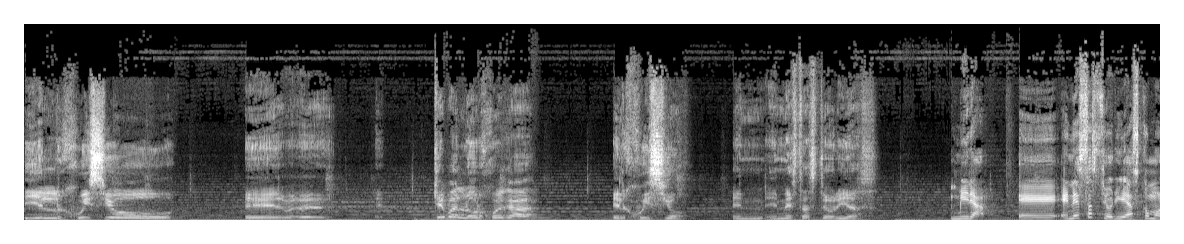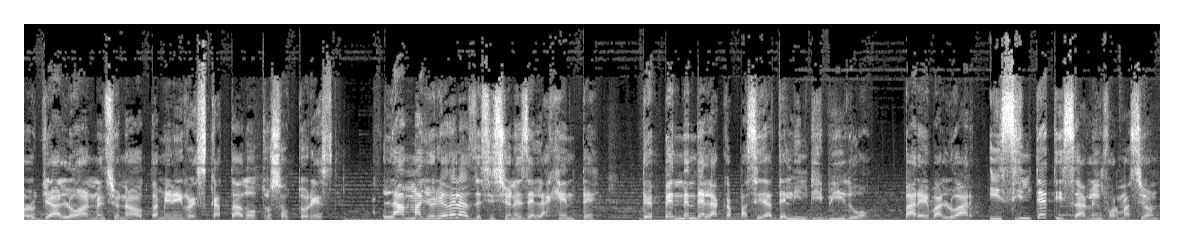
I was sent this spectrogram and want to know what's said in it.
Y el juicio, eh, eh, ¿qué valor juega el juicio en, estas teorías? Mira, eh, en estas teorías, como ya lo han mencionado también y rescatado otros autores, la mayoría de las decisiones de la gente dependen de la capacidad del individuo para evaluar y sintetizar la información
